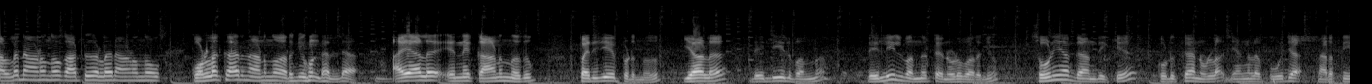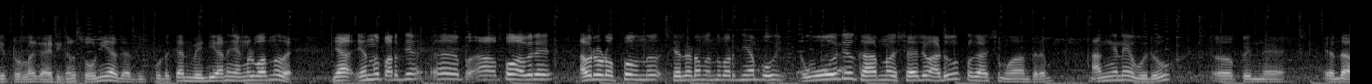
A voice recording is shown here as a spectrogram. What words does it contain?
കള്ളനാണെന്നോ കാട്ടുകള്ളനാണെന്നോ കൊള്ളക്കാരനാണെന്നോ അറിഞ്ഞുകൊണ്ടല്ല അയാൾ എന്നെ കാണുന്നതും പരിചയപ്പെടുന്നതും ഇയാൾ ഡൽഹിയിൽ വന്ന് ഡൽഹിയിൽ വന്നിട്ട് എന്നോട് പറഞ്ഞു സോണിയാഗാന്ധിക്ക് കൊടുക്കാനുള്ള ഞങ്ങൾ പൂജ നടത്തിയിട്ടുള്ള കാര്യങ്ങൾ സോണിയാഗാന്ധിക്ക് കൊടുക്കാൻ വേണ്ടിയാണ് ഞങ്ങൾ വന്നത്. ഞാൻ എന്ന് പറഞ്ഞ് അപ്പോൾ അവർ അവരോടൊപ്പം ഒന്ന് ചെല്ലണമെന്ന് പറഞ്ഞ് ഞാൻ പോയി. ഒരു കാരണവശാലും അടൂർ പ്രകാശ് മുഖാന്തരം അങ്ങനെ ഒരു പിന്നെ എന്താ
